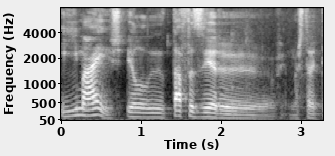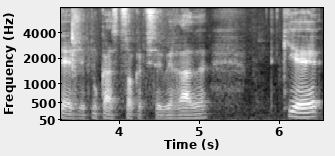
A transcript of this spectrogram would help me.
E mais, ele está a fazer eh, uma estratégia que no caso de Sócrates saiu errada, que é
